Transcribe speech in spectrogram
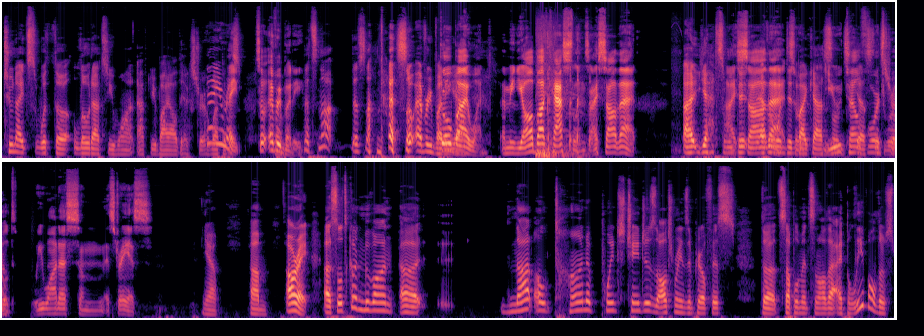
two Knights with the loadouts you want after you buy all the extra Yeah, weapons. you're right. So everybody, That's not that's not bad. So everybody go yeah. buy one. I mean, you all bought Castellans. I saw that. Uh, yes, we I did. saw everyone that. did so buy Castles. You tell yes, Forge that's. World, we want us some Estrellas. Yeah. Um. All right. Uh. So let's go ahead and move on. Uh. Not a ton of points changes. The Ultramarines, Imperial Fists, the supplements, and all that. I believe all those.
